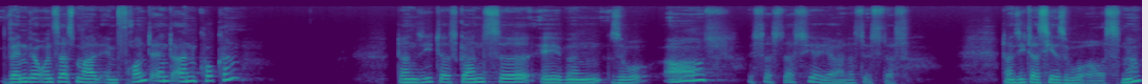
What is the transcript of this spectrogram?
wenn wir uns das mal im Frontend angucken, dann sieht das Ganze eben so aus. Ist das das hier? Ja, das ist das. Dann sieht das hier so aus. Ne?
